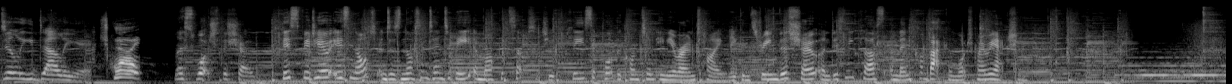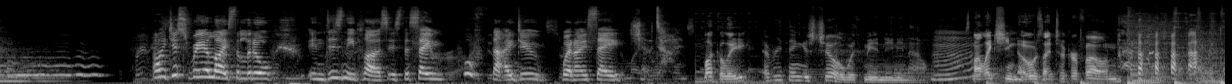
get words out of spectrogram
dilly-dallying. Squirrel! Let's watch the show. This video is not and does not intend to be a market substitute. Please support the content in your own time. You can stream this show on Disney Plus and then come back and watch my reaction. Oh, I just realised the little in Disney Plus is the same that I do when I say showtime. Luckily, everything is chill with me and Nini now. Mm? It's not like she knows I took her phone.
